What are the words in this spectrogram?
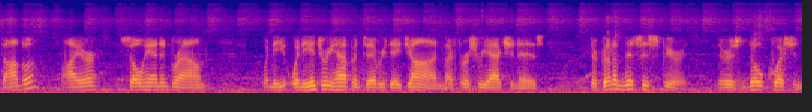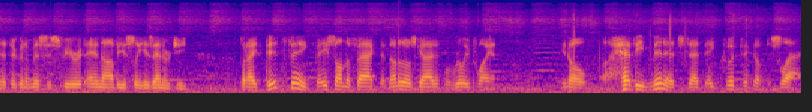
Thamba, Mayer, Sochan, and Brown. When the when the injury happened to Everyday John, my first reaction is they're going to miss his spirit. There is no question that they're going to miss his spirit and obviously his energy. But I did think, based on the fact that none of those guys were really playing, you know, heavy minutes, that they could pick up the slack.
